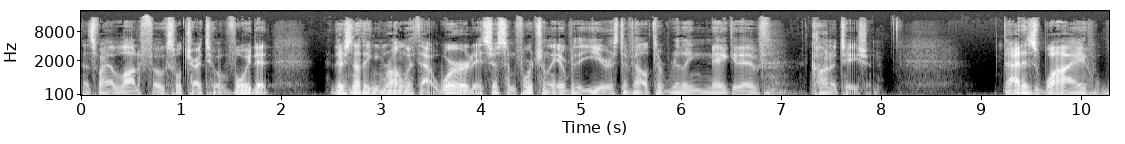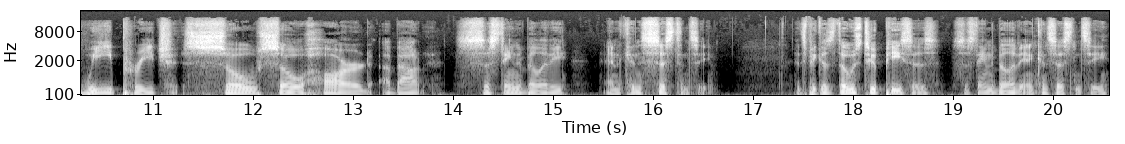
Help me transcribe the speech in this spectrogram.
That's why a lot of folks will try to avoid it. There's nothing wrong with that word. It's just unfortunately over the years developed a really negative connotation. That is why we preach so, so hard about sustainability and consistency. It's because those two pieces, sustainability and consistency,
